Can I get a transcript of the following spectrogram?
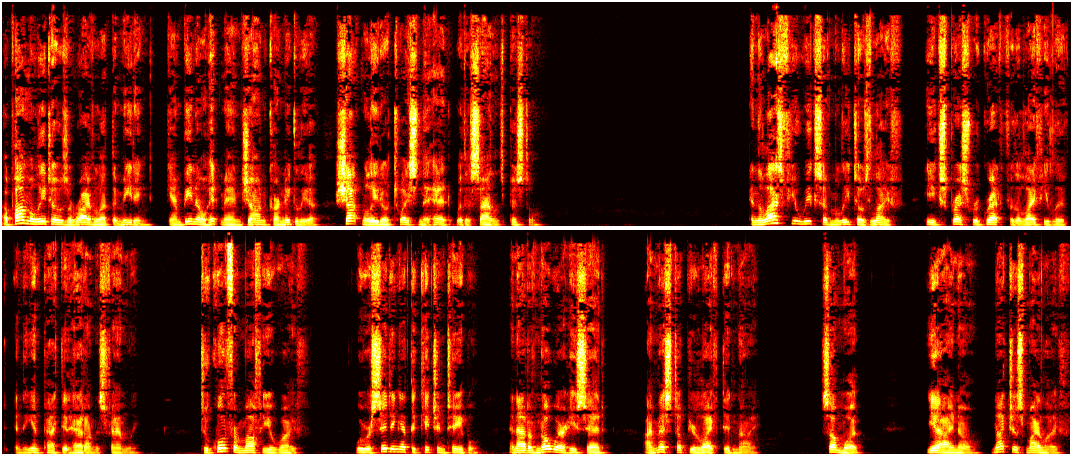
Upon Milito's arrival at the meeting, Gambino hitman John Carneglia shot Milito twice in the head with a silenced pistol. In the last few weeks of Milito's life, he expressed regret for the life he lived and the impact it had on his family. To quote from Mafia Wife, we were sitting at the kitchen table, and out of nowhere he said, I messed up your life, didn't I? Somewhat. Yeah, I know. Not just my life.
